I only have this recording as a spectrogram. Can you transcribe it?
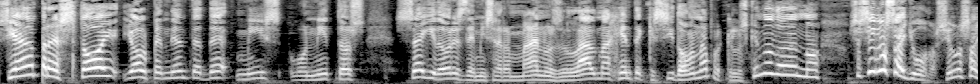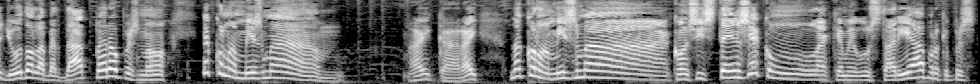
Siempre estoy yo al pendiente de mis bonitos seguidores, de mis hermanos del alma, gente que sí dona, porque los que no donan, no. O sea, sí los ayudo, sí los ayudo, la verdad, pero pues no. Ya con la misma. Ay, caray. No con la misma consistencia con la que me gustaría, porque pues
